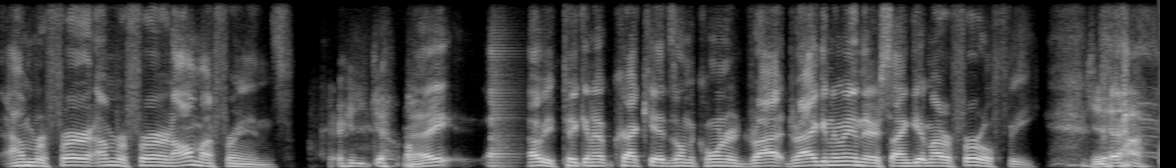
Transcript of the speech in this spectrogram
I'm refer I'm referring all my friends. There you go. Right. I'll be picking up crackheads on the corner, dra- dragging them in there so I can get my referral fee. Yeah.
